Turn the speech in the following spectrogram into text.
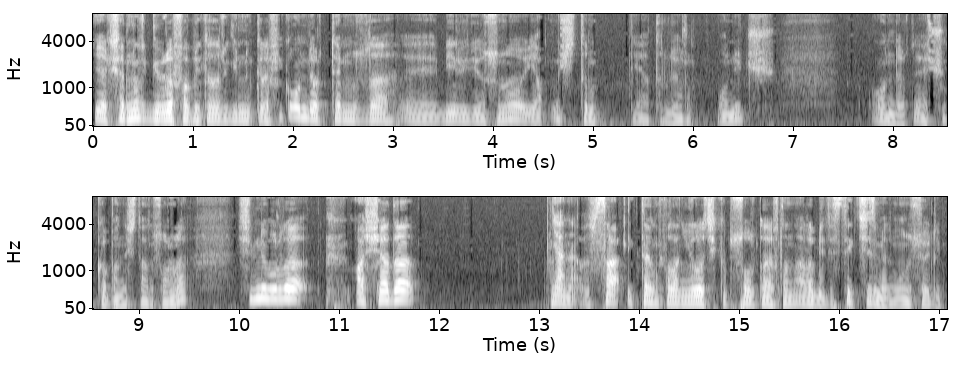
İyi akşamlar. Gübre Fabrikaları günlük grafik. 14 Temmuz'da e, bir videosunu yapmıştım diye hatırlıyorum. 13 14 evet, şu kapanıştan sonra. Şimdi burada aşağıda yani saatlikten falan yola çıkıp sol taraftan ara bir destek çizmedim onu söyleyeyim.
